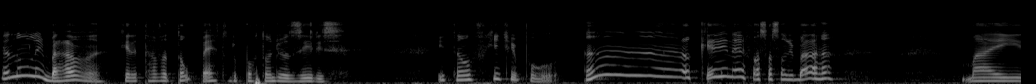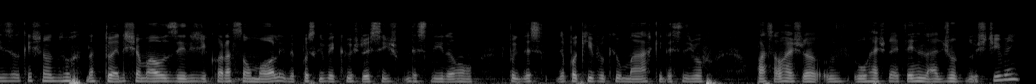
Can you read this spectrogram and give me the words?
eu não lembrava que ele estava tão perto do portão de Osiris. Então eu fiquei tipo, ah, ok, né? Forçação de barra. Mas a questão do, da Tueri chamar Osiris de coração mole, depois que vê que os dois se decidiram. Depois, depois que viu que o Mark decidiu passar o resto, da, o, o resto da eternidade junto do Steven,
